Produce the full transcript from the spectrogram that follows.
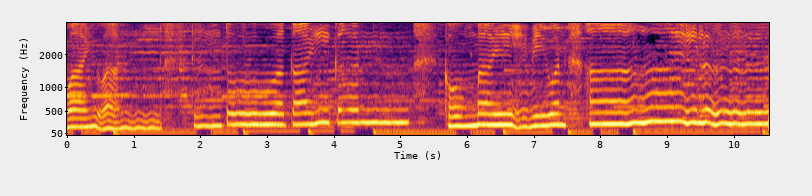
ไว้วัน ถึงตัวไกลกัน คงไม่มีวันหายเลย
